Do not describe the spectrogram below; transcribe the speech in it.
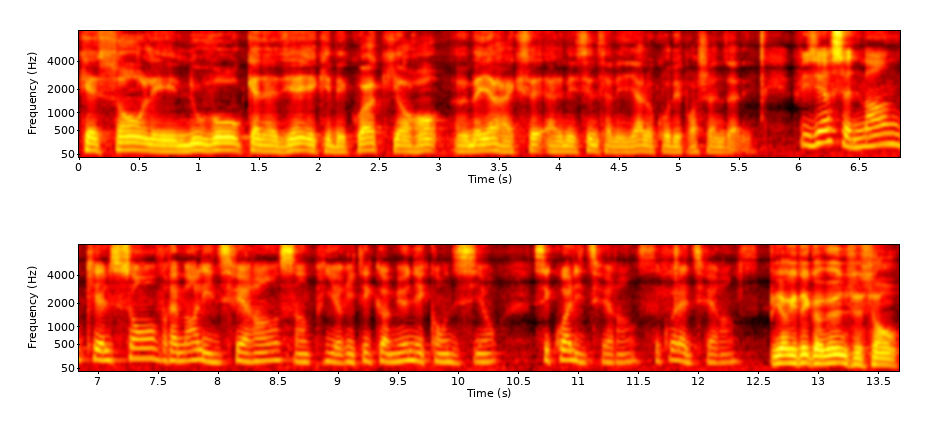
quels sont les nouveaux Canadiens et Québécois qui auront un meilleur accès à la médecine familiale au cours des prochaines années? Plusieurs se demandent quelles sont vraiment les différences entre priorités communes et conditions. C'est quoi les différences? C'est quoi la différence? Priorités communes, ce sont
